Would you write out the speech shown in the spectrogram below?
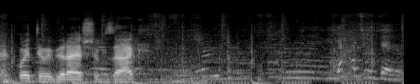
Какой ты выбираешь рюкзак? я хочу вот этот.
